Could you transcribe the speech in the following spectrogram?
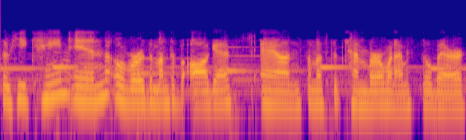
So he came in over the month of August and some of September when I was still there.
